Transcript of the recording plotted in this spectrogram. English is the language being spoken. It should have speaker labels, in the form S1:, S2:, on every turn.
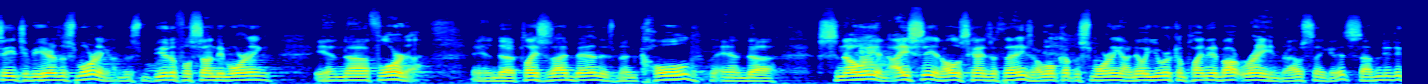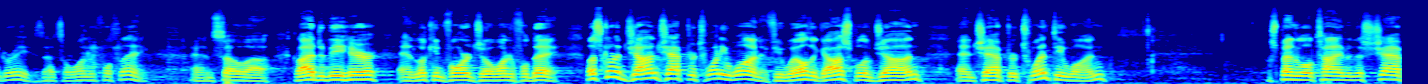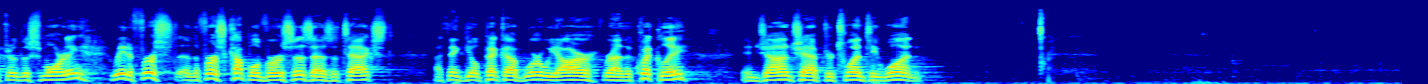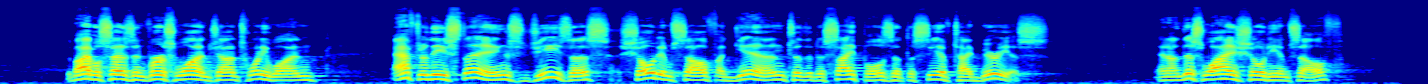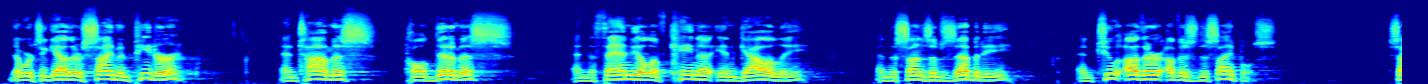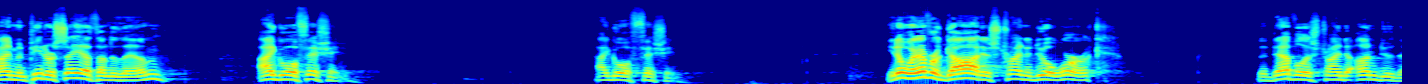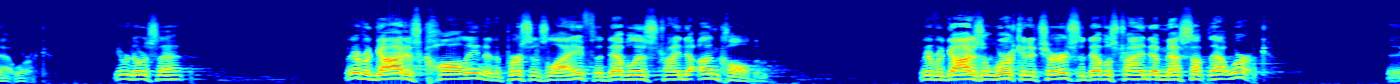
S1: to each of you here this morning on this beautiful Sunday morning in uh, Florida. And uh, places I've been has been cold and uh, snowy and icy and all those kinds of things. I woke up this morning. I know you were complaining about rain, but I was thinking it's 70 degrees. That's a wonderful thing. And so uh, glad to be here and looking forward to a wonderful day. Let's go to John chapter 21, if you will, the Gospel of John and chapter 21. We'll spend a little time in this chapter this morning. Read first, uh, the first couple of verses as a text. I think you'll pick up where we are rather quickly in John chapter 21. The Bible says in verse 1, John 21, after these things, Jesus showed himself again to the disciples at the Sea of Tiberias. And on this wise showed he himself there were together Simon Peter and Thomas, called Didymus, and Nathanael of Cana in Galilee, and the sons of Zebedee, and two other of his disciples. Simon Peter saith unto them, I go a fishing. I go a fishing. You know, whenever God is trying to do a work, the devil is trying to undo that work. You ever notice that? Whenever God is calling in a person's life, the devil is trying to uncall them. Whenever God is at work in a church, the devil's trying to mess up that work.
